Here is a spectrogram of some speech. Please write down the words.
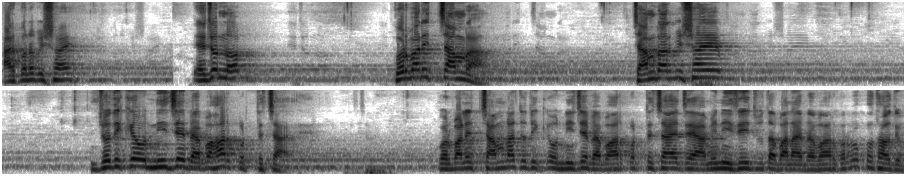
আর কোনো বিষয়? এজন্য কোরবানির চামড়া। চামড়ার বিষয়ে যদি কেউ নিজে ব্যবহার করতে চায়, কোরবানির চামড়া যদি কেউ নিজে ব্যবহার করতে চায় যে আমি নিজেই জুতা বানায় ব্যবহার করব, কোথাও দেব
